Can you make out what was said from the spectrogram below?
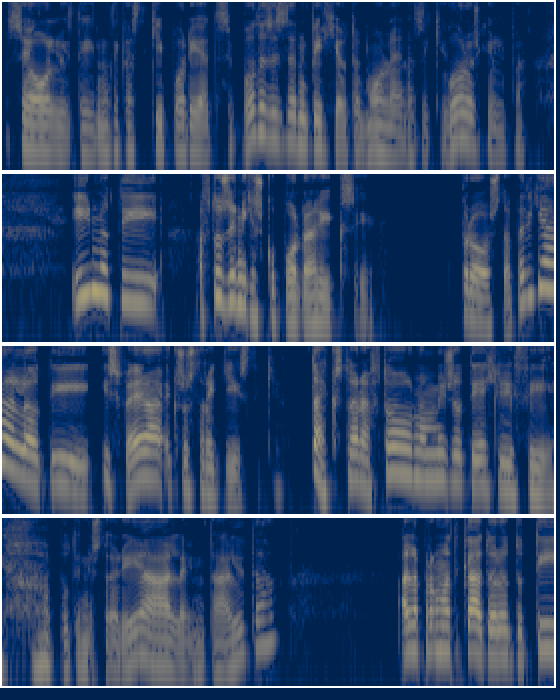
σε όλη την δικαστική πορεία της υπόθεσης, δεν υπήρχε ούτε μόνο ένας δικηγόρος κλπ. Είναι ότι αυτός δεν είχε σκοπό να ρίξει προς τα παιδιά, αλλά ότι η σφαίρα εξωστρακίστηκε. Εντάξει, τώρα αυτό νομίζω ότι έχει λυθεί από την ιστορία, άλλα είναι τα άλυτα. Αλλά πραγματικά τώρα το τι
